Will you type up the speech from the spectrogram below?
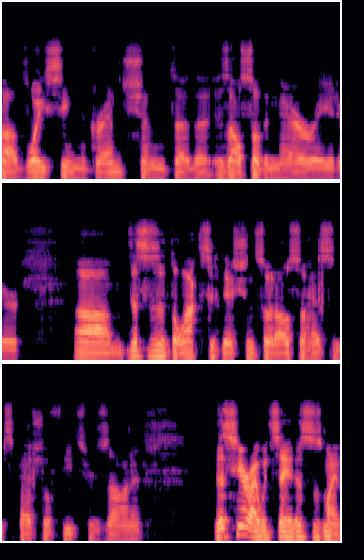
uh, voicing the Grinch and uh, the, is also the narrator. Um, this is a deluxe edition, so it also has some special features on it. This year, I would say this is my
